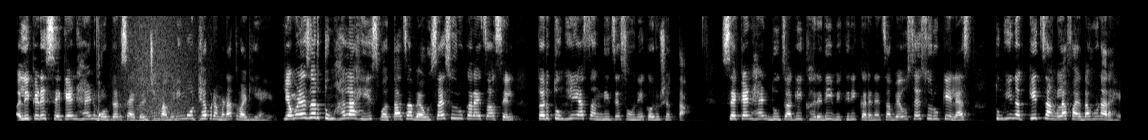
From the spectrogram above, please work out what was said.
अलीकडे सेकंड हँड मोटरसायकलची मागणी मोठ्या प्रमाणात वाढली आहे. यामुळे जर तुम्हालाही स्वतःचा व्यवसाय सुरू करायचा असेल तर तुम्ही या संधीचे सोने करू शकता. सेकंड हँड दुचाकी खरेदी विक्री करण्याचा व्यवसाय सुरू केल्यास तुम्ही नक्कीच चांगला फायदा होणार आहे.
